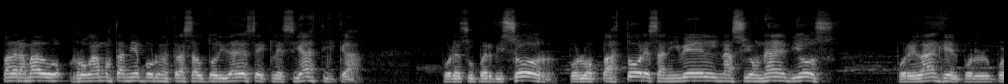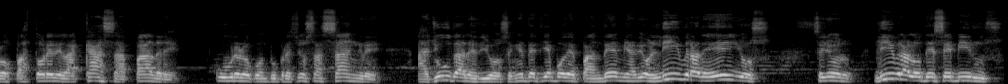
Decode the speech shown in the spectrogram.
Padre amado, rogamos también por nuestras autoridades eclesiásticas, por el supervisor, por los pastores a nivel nacional, Dios, por el ángel, por, los pastores de la casa, Padre. Cúbrelo con tu preciosa sangre. Ayúdales, Dios, en este tiempo de pandemia, Dios, libra de ellos. Señor, líbralos de ese virus.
